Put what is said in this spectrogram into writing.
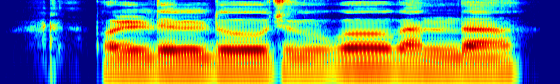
벌들도 죽어간다.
